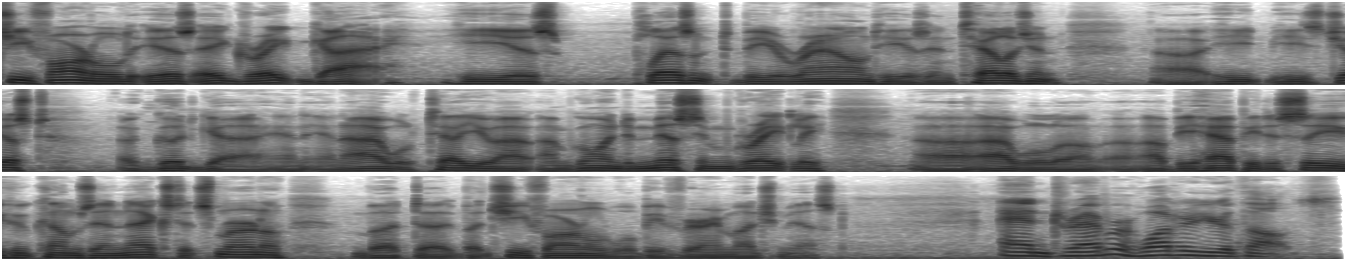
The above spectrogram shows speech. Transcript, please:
Chief Arnold is a great guy. He is pleasant to be around. He is intelligent. Uh, he, he's just a good guy, and, and I will tell you, I, am going to miss him greatly. Uh, I will, uh, I'll be happy to see who comes in next at Smyrna, but uh, but Chief Arnold will be very much missed. And Trevor, what are your thoughts?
